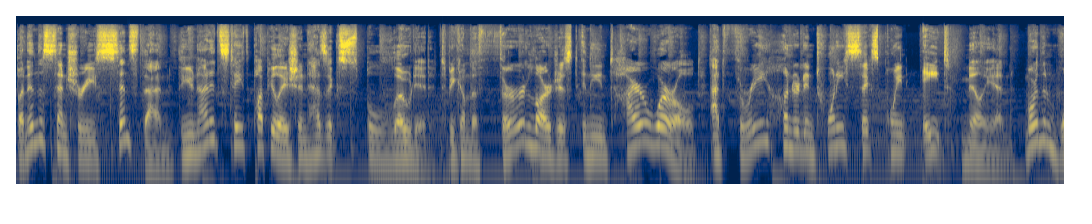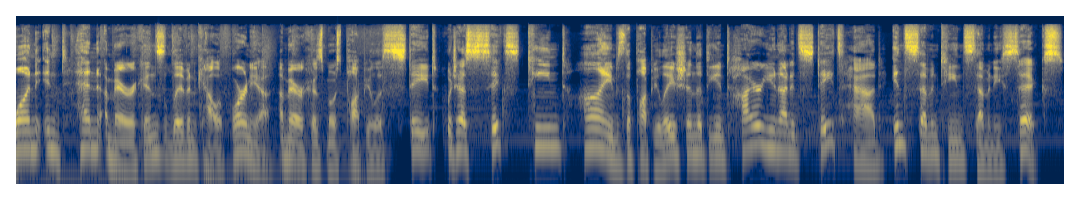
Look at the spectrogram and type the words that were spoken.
But in the centuries since then, the United States population has exploded to become the third largest in the entire world at 326.8 million. More than 1 in 10 Americans live in California, America's most populous state, which has 16 times the population that the entire United States had in 1776.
